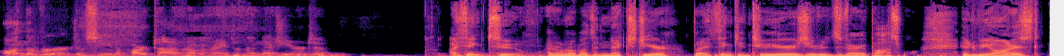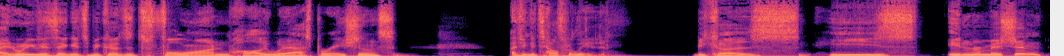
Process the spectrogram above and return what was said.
on the verge of seeing a part time Roman Reigns within the next year or two? I think two. I don't know about the next year, but I think in two years it's very possible. And to be honest, I don't even think it's because it's full on Hollywood aspirations. I think it's health related because he's in remission,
